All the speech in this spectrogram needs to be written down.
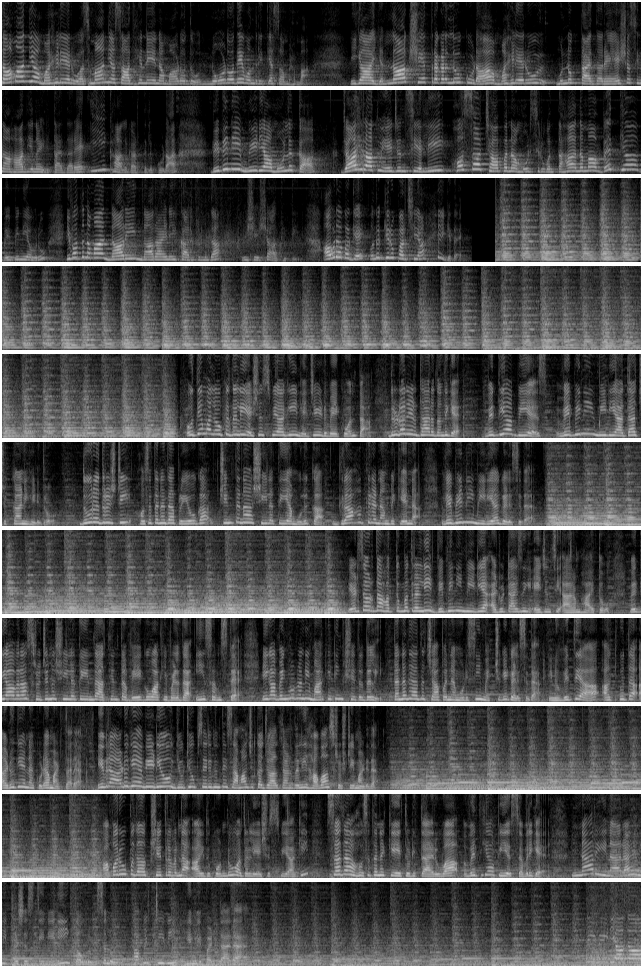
ಸಾಮಾನ್ಯ ಮಹಿಳೆಯರು ಅಸಾಮಾನ್ಯ ಸಾಧನೆಯನ್ನು ಮಾಡೋದು ನೋಡೋದೇ ಒಂದು ರೀತಿಯ ಸಂಭ್ರಮ. ಈಗ ಎಲ್ಲ ಕ್ಷೇತ್ರಗಳಲ್ಲೂ ಕೂಡ ಮಹಿಳೆಯರು ಮುನ್ನುಗ್ತಾ ಇದ್ದಾರೆ, ಯಶಸ್ಸಿನ ಹಾದಿಯನ್ನು ಹಿಡಿತಾ ಇದ್ದಾರೆ ಈ ಕಾಲಘಟ್ಟದಲ್ಲೂ ಕೂಡ. ವಿಭಿನ್ನ ಮೀಡಿಯಾ ಮೂಲಕ ಜಾಹೀರಾತು ಏಜೆನ್ಸಿಯಲ್ಲಿ ಹೊಸ ಛಾಪನ ಮೂಡಿಸಿರುವಂತಹ ನಮ್ಮ ವೈದ್ಯ ವಿಭಿನಿ ಅವರು ಇವತ್ತು ನಮ್ಮ ನಾರಿ ನಾರಾಯಣಿ ಕಾರ್ಯಕ್ರಮದ ವಿಶೇಷ ಅತಿಥಿ. ಅವರ ಬಗ್ಗೆ ಒಂದು ಕಿರು ಪರಿಚಯ ಹೇಗಿದೆ. ಉದ್ಯಮ ಲೋಕದಲ್ಲಿ ಯಶಸ್ವಿಯಾಗಿ ಹೆಜ್ಜೆ ಇಡಬೇಕು ಅಂತ ದೃಢ ನಿರ್ಧಾರದೊಂದಿಗೆ ವಿದ್ಯಾ ಬಿಎಸ್ ವಿಭಿನಿ ಮೀಡಿಯಾದ ಚುಕ್ಕಾಣಿ ಹಿಡಿದ್ರು. ದೂರದೃಷ್ಟಿ, ಹೊಸತನದ ಪ್ರಯೋಗ, ಚಿಂತನಾಶೀಲತೆಯ ಮೂಲಕ ಗ್ರಾಹಕರ ನಂಬಿಕೆಯನ್ನ ವಿಭಿನಿ ಮೀಡಿಯಾ ಗಳಿಸಿದೆ. ಸಾವಿರದ ಹತ್ತೊಂಬತ್ತರಲ್ಲಿ ವಿಭಿನಿ ಮೀಡಿಯಾ ಅಡ್ವರ್ಟೈಸಿಂಗ್ ಏಜೆನ್ಸಿ ಆರಂಭ ಆಯಿತು. ವಿದ್ಯಾ ಅವರ ಸೃಜನಶೀಲತೆಯಿಂದ ಅತ್ಯಂತ ವೇಗವಾಗಿ ಬೆಳೆದ ಈ ಸಂಸ್ಥೆ ಈಗ ಬೆಂಗಳೂರಿನಲ್ಲಿ ಮಾರ್ಕೆಟಿಂಗ್ ಕ್ಷೇತ್ರದಲ್ಲಿ ತನ್ನದೇ ಆದ ಚಾಪನ್ನ ಮೂಡಿಸಿ ಮೆಚ್ಚುಗೆ ಗಳಿಸಿದೆ. ಇನ್ನು ವಿದ್ಯಾ ಅದ್ಭುತ ಅಡುಗೆಯನ್ನ ಕೂಡ ಮಾಡ್ತಾರೆ. ಇವರ ಅಡುಗೆಯ ವಿಡಿಯೋ ಯೂಟ್ಯೂಬ್ ಸೇರಿದಂತೆ ಸಾಮಾಜಿಕ ಜಾಲತಾಣದಲ್ಲಿ ಹವಾ ಸೃಷ್ಟಿ ಮಾಡಿದೆ. ಅಪರೂಪದ ಕ್ಷೇತ್ರವನ್ನ ಆಯ್ದುಕೊಂಡು ಅದರಲ್ಲಿ ಯಶಸ್ವಿಯಾಗಿ ಸದಾ ಹೊಸತನಕ್ಕೆ ತುಡಿತಾ ಇರುವ ವಿದ್ಯಾ ಪಿಎಸ್ ಅವರಿಗೆ ನಾರಿ ನಾರಾಯಣಿ ಪ್ರಶಸ್ತಿ ನೀಡಿ ಗೌರವಿಸಲು ಪಬ್ಲಿಕ್ ಟಿವಿ ಹೆಮ್ಮೆ ಪಡ್ತಾ ಇದೆ.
